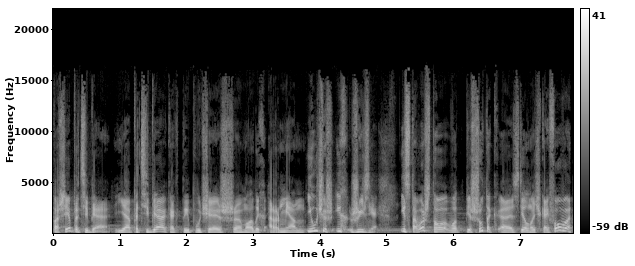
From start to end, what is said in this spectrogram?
Паш, я про тебя. Я про тебя, как ты получаешь э, молодых армян и учишь их жизни. Из того, что вот без шуток э, сделано очень кайфово,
